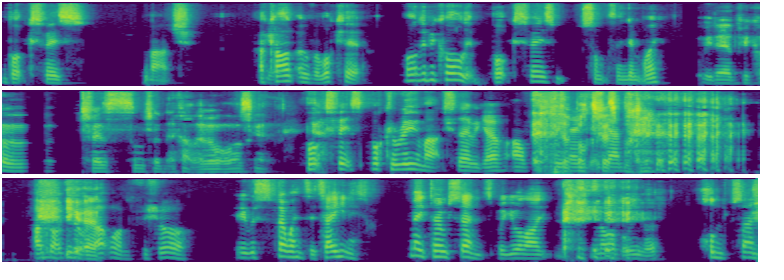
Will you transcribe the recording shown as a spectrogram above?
Bucks Fizz match, I Yeah. can't overlook it. What did we call it? Bucks Fizz something, didn't we? We did We because there's something I can't remember what it was. Yeah. Bucks Fizz Buckaroo match. There we go. I'll the rename Bucks it Fist again. Booker. I've got to You do that one for sure. It was so entertaining. It Made no sense, but you were like, no, I believe it. Hundred percent.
